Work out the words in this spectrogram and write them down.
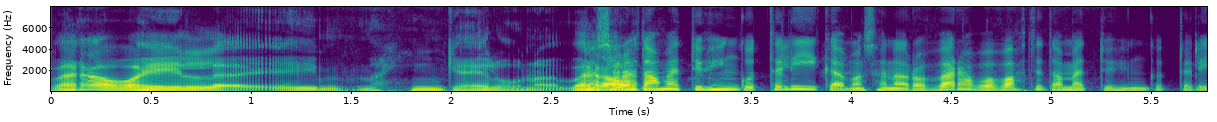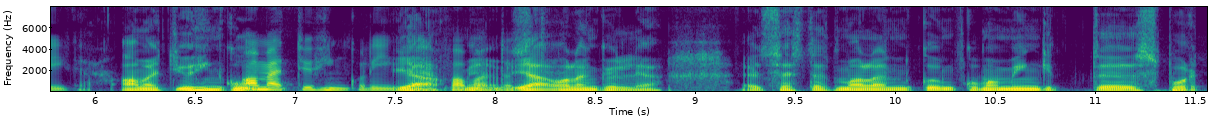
Väravahil, ei noh, hingeelu no,. Värav... sa oled ametiühingute liige, ma saan aru, väravavahtide ametiühingute liige? ametiühingu. ametiühingu liige, vabandust. jaa, olen küll jah, sest et ma olen, kui, kui ma mingit sport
